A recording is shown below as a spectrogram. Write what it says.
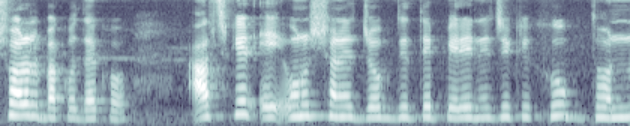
সরল বাক্য দেখো। আজকের এই অনুষ্ঠানে যোগ দিতে পেরে নিজেকে খুব ধন্য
